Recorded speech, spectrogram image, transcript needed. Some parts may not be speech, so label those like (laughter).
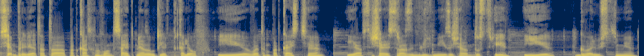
Всем привет, это подкаст Influence Сайт. Меня зовут Лев Пикалев, и в этом подкасте я встречаюсь с разными людьми из HR-индустрии и говорю с ними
